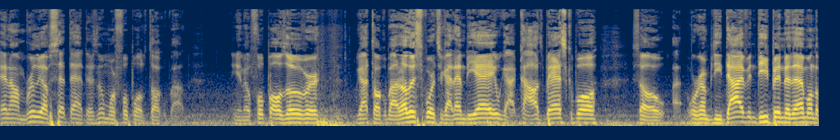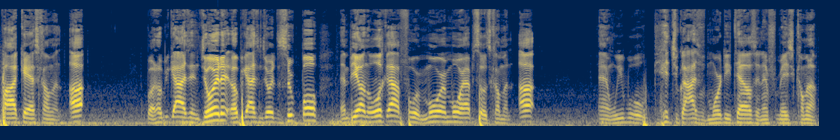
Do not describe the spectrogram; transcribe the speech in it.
and I'm really upset that there's no more football to talk about. You know, football's over. We got to talk about other sports. We got NBA, we got college basketball. So uh, we're going to be diving deep into them on the podcast coming up. But hope you guys enjoyed it. Hope you guys enjoyed the Super Bowl. And be on the lookout for more and more episodes coming up. And we will hit you guys with more details and information coming up.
